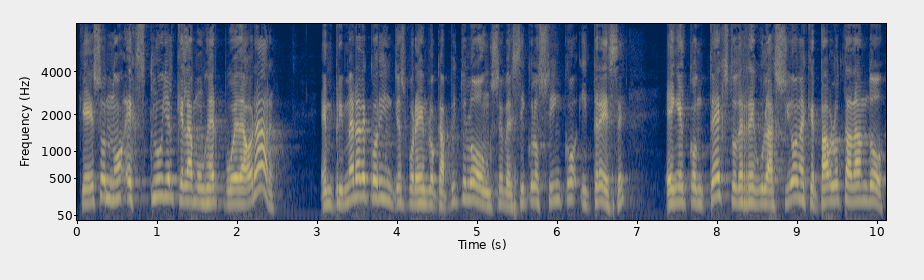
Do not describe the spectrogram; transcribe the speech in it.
que eso no excluye el que la mujer pueda orar. En Primera de Corintios, por ejemplo, capítulo 11, versículos 5 y 13, en el contexto de regulaciones que Pablo está dando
